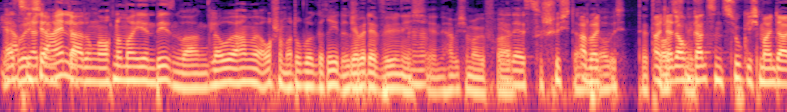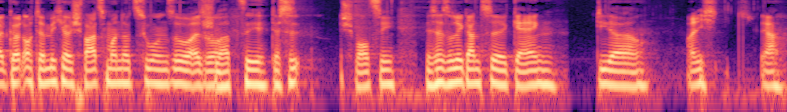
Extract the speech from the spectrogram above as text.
Ja, aber Herzliche Einladung auch nochmal hier in Besenwagen. Glaube, haben wir auch schon mal drüber geredet. Ja, aber der will nicht, den habe ich schon mal Ja, gefragt. der ist zu schüchtern, Aber- glaube ich. der der hat auch einen ganzen Zug. Ich meine, da gehört auch der Michael Schwarzmann dazu und so. Also Schwarzsee. das ist Schwarzi. Das ist ja so eine ganze Gang, die da eigentlich ja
